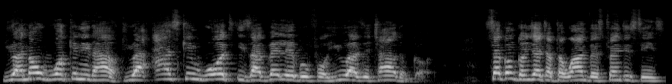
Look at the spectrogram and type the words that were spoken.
You are not working it out. You are asking what is available for you as a child of God. Second Corinthians chapter 1, verse 20 says,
